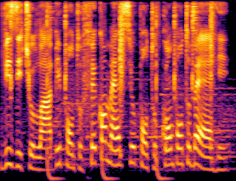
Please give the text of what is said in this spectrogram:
Visite o lab.fecomércio.com.br.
